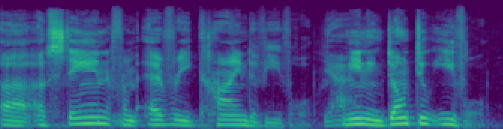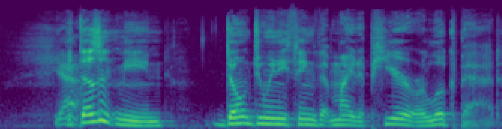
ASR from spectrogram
uh, abstain from every kind of evil, Yeah. meaning don't do evil. Yeah. It doesn't mean don't do anything that might appear or look bad.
